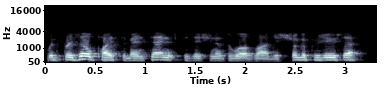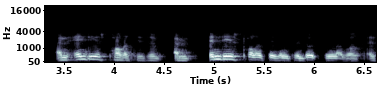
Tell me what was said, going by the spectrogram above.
with Brazil poised to maintain its position as the world's largest sugar producer, and India's policies of, um, India's policies and production levels as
